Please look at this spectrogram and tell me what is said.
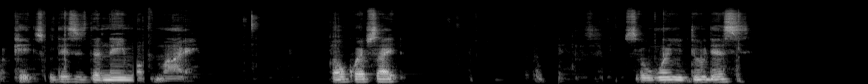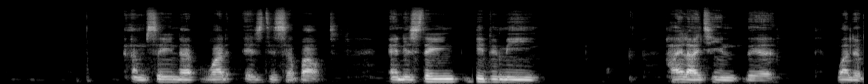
Okay, so this is the name of my blog website. So when you do this, I'm saying that what is this about? And it's saying giving me highlighting the what the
